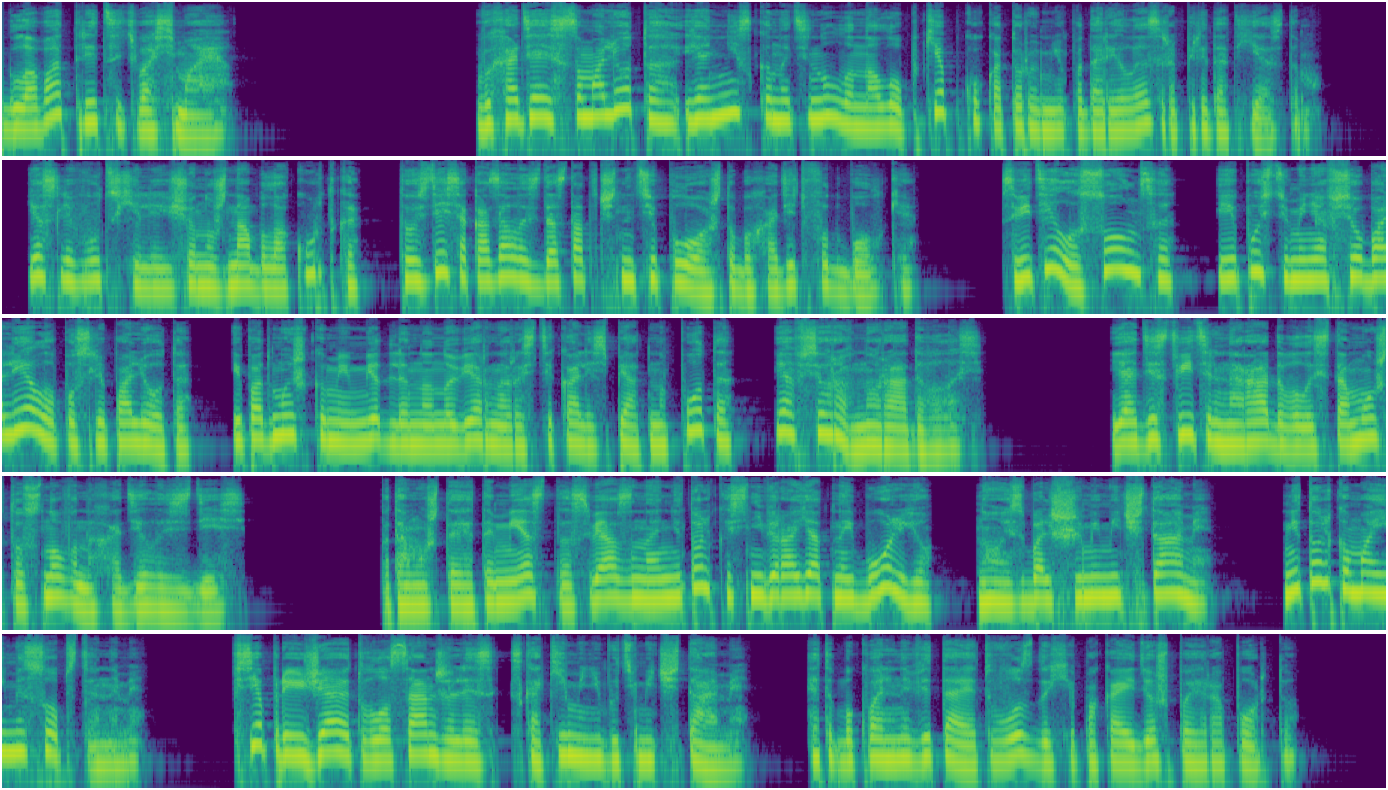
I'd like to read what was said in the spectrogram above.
Глава 38. Выходя из самолета, я низко натянула на лоб кепку, которую мне подарил Эзра перед отъездом. Если в Уцхеле еще нужна была куртка, то здесь оказалось достаточно тепло, чтобы ходить в футболке. Светило солнце, и пусть у меня все болело после полета, и под мышками медленно, но верно растекались пятна пота, я все равно радовалась. Я действительно радовалась тому, что снова находилась здесь потому что это место связано не только с невероятной болью, но и с большими мечтами, не только моими собственными. Все приезжают в Лос-Анджелес с какими-нибудь мечтами. Это буквально витает в воздухе, пока идешь по аэропорту.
